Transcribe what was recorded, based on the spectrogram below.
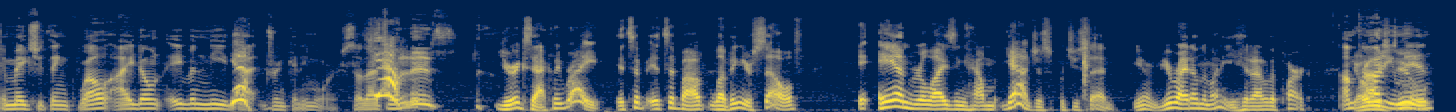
it makes you think, well, I don't even need Yeah. that drink anymore. So that's Yeah. what it is. You're exactly right. It's a it's about loving yourself and realizing how yeah, just what you said. You're you're right on the money. You hit it out of the park. I'm You proud of you, do. man.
